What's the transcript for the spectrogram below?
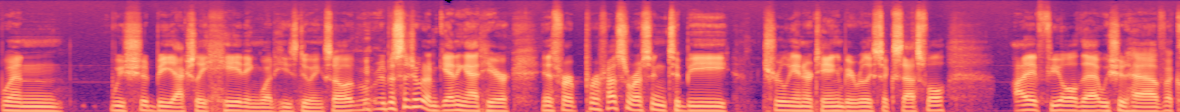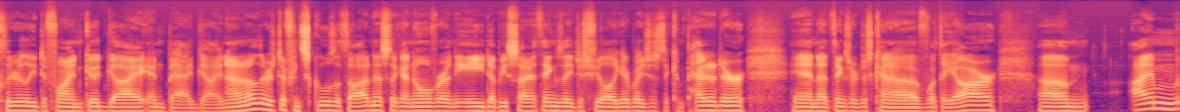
when we should be actually hating what he's doing. So essentially what I'm getting at here is for professional wrestling to be truly entertaining and be really successful, I feel that we should have a clearly defined good guy and bad guy. Now I know there's different schools of thought in this. Like I know over on the AEW side of things, they just feel like everybody's just a competitor and things are just kind of what they are. Um, I'm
